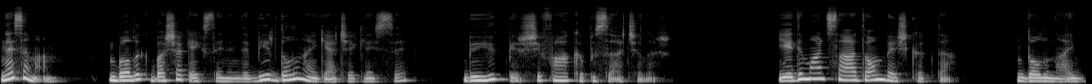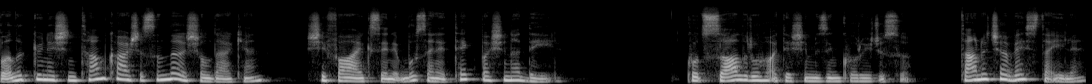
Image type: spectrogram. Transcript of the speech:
Ne zaman balık Başak ekseninde bir dolunay gerçekleşse büyük bir şifa kapısı açılır. 7 Mart saat 15.40'da Dolunay balık güneşin tam karşısında ışıldarken şifa ekseni bu sene tek başına değil kutsal ruh ateşimizin koruyucusu, Tanrıça Vesta ile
